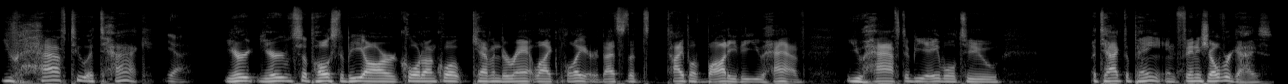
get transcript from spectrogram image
You have to attack. Yeah. You're you're supposed to be our quote unquote Kevin Durant like player. That's the t- type of body that you have. You have to be able to attack the paint and finish over guys.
